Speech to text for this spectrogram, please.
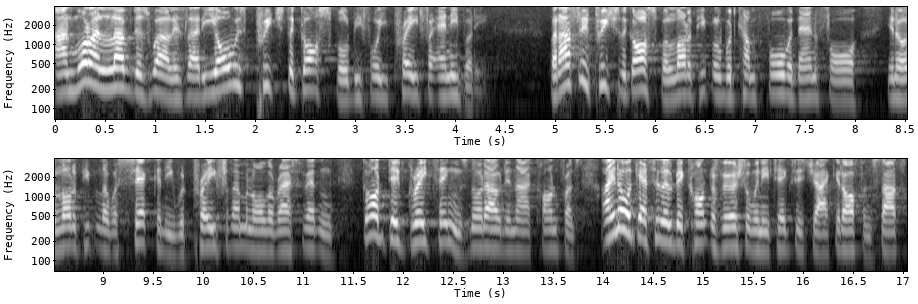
And what I loved as well is that he always preached the gospel before he prayed for anybody. But after he preached the gospel, a lot of people would come forward then for, you know, a lot of people that were sick, and he would pray for them and all the rest of it. And God did great things, no doubt, in that conference. I know it gets a little bit controversial when he takes his jacket off and starts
